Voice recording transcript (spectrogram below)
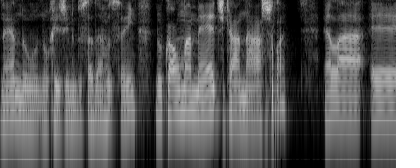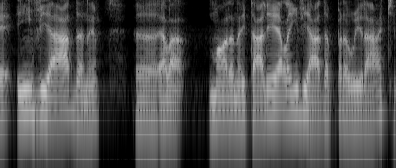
né, no, no regime do Saddam Hussein, no qual uma médica, a Nashla, ela é enviada, né, uh, ela mora na Itália e ela é enviada para o Iraque,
